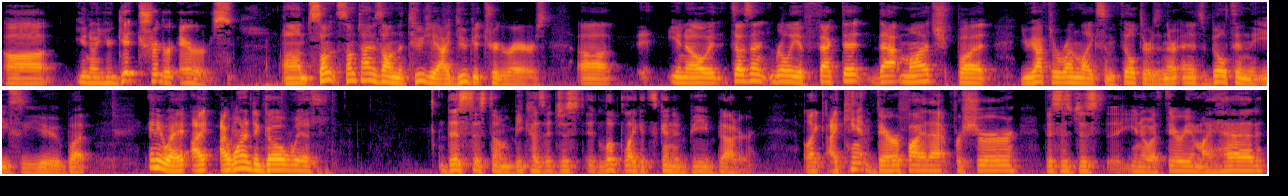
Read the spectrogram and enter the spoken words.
Uh, you know, you get trigger errors. Um, some, sometimes on the 2J, I do get trigger errors. Uh, it, you know, it doesn't really affect it that much, but you have to run like some filters and, and it's built in the ECU. But anyway, I, I wanted to go with this system because it just, it looked like it's going to be better. Like I can't verify that for sure. This is just, you know, a theory in my head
